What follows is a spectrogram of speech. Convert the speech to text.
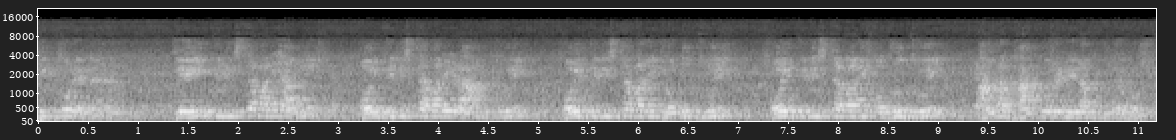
ঠিক করে নেন, যে এই তিরিশটা বাড়ি আমি, ওই তিরিশটা বাড়ি রাম তুই, ওই তিরিশটা বাড়ি যদু তুই, ওই তিরিশটা বাড়ি মধু তুই আমরা ভাগ করে নিলাম বুথে বসে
